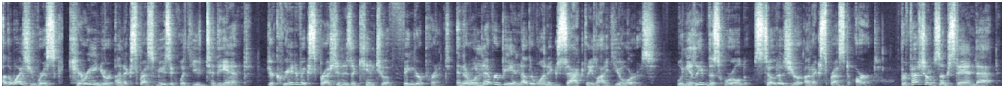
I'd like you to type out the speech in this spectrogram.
Otherwise, you risk carrying your unexpressed music with you to the end. Your creative expression is akin to a fingerprint, and there will never be another one exactly like yours. When you leave this world, so does your unexpressed art. Professionals understand that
